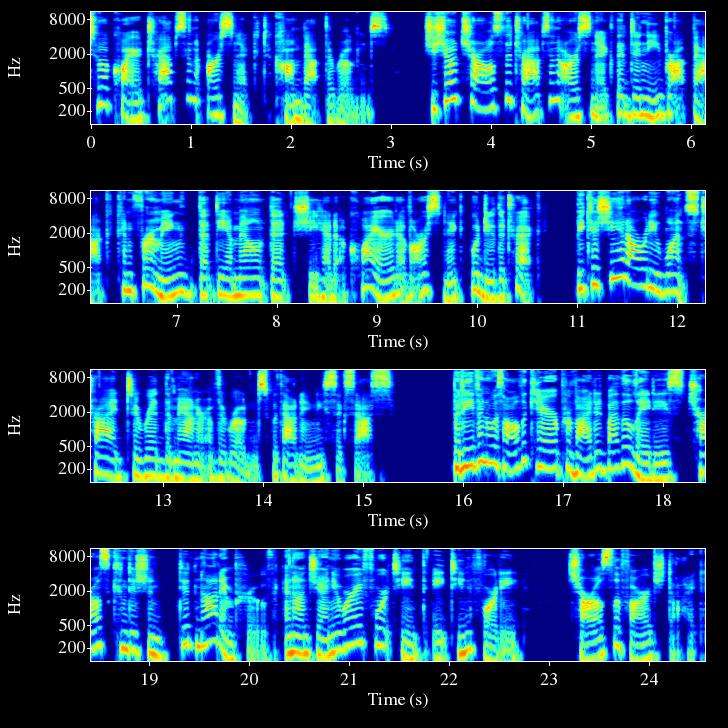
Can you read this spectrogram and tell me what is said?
to acquire traps and arsenic to combat the rodents. She showed Charles the traps and arsenic that Denis brought back, confirming that the amount that she had acquired of arsenic would do the trick, because she had already once tried to rid the manor of the rodents without any success. But even with all the care provided by the ladies, Charles' condition did not improve, and on January 14, 1840, Charles Lafarge died.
